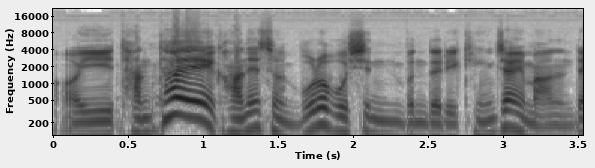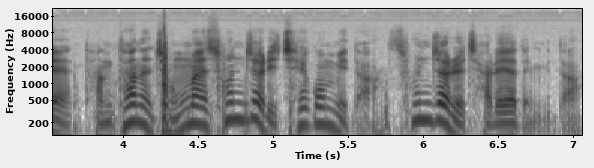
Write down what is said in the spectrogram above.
어, 이 단타에 관해서 물어보신 분들이 굉장히 많은데 단타는 정말 손절이 최고입니다. 손절을 잘해야 됩니다.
